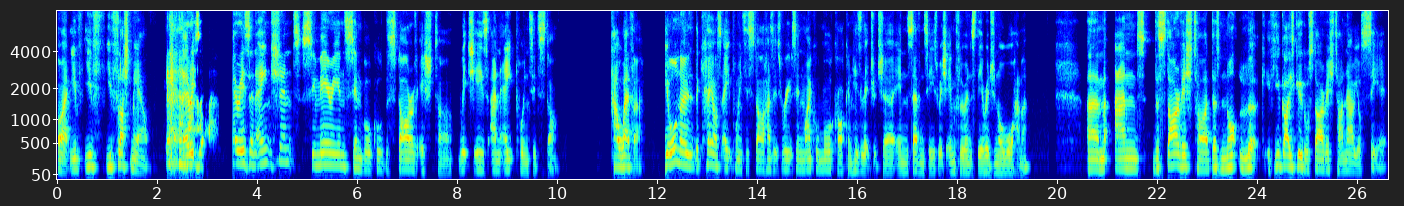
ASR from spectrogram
All right, you've you've you've flushed me out. there is there is an ancient Sumerian symbol called the Star of Ishtar, which is an eight-pointed star. However, you all know that the Chaos eight pointed star has its roots in Michael Moorcock and his literature in the 70s, which influenced the original Warhammer. Um, and the Star of Ishtar does not look, if you guys Google Star of Ishtar now, you'll see it,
